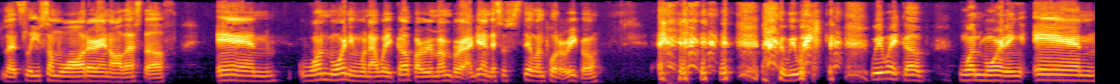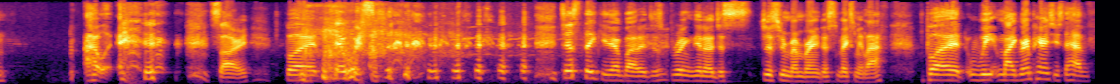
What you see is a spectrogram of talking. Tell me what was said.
Let's leave some water and all that stuff. And one morning when I wake up, I remember again, this was still in Puerto Rico. we wake we wake up one morning and I sorry, but it was just thinking about it just bring you know just just remembering just makes me laugh. But we my grandparents used to have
